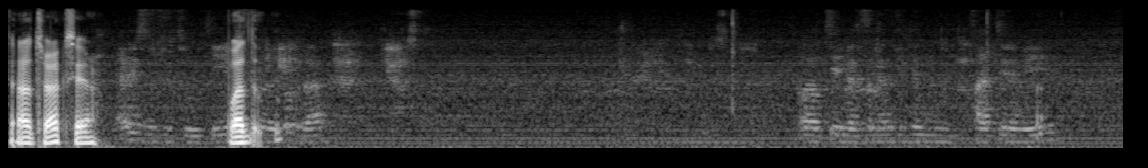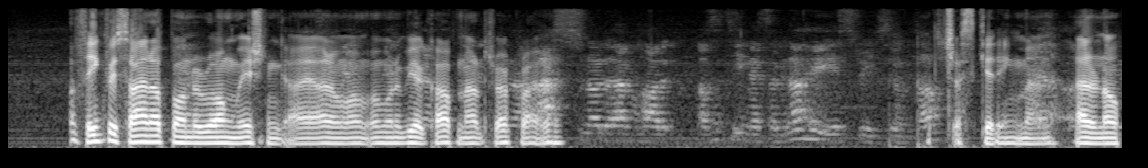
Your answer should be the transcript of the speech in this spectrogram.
There are trucks here. Jeg er liksom 22 What-. I think we signed up on the wrong mission, guy. I don't want, I want to be a cop, not a truck driver. Just kidding, man. I don't know.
